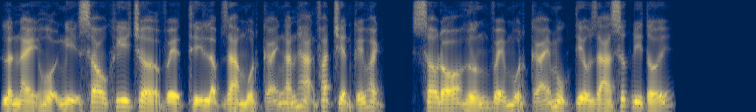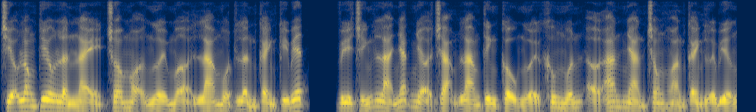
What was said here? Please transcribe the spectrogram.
lần này hội nghị sau khi trở về thì lập ra một cái ngắn hạn phát triển kế hoạch, sau đó hướng về một cái mục tiêu ra sức đi tới. Triệu Long Tiêu lần này cho mọi người mở là một lần cảnh ký biết, vì chính là nhắc nhở chạm làm tinh cầu người không muốn ở an nhàn trong hoàn cảnh lười biếng,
